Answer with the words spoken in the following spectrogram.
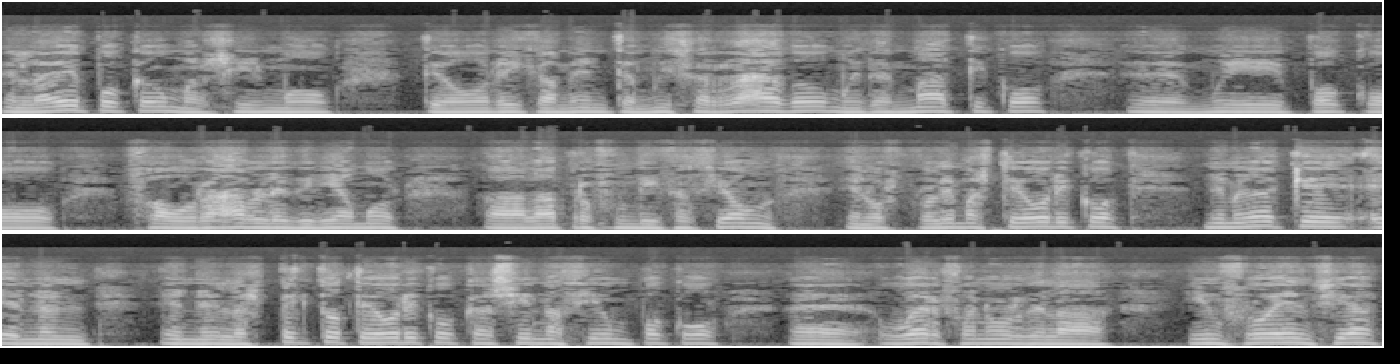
en la época, un marxismo teóricamente muy cerrado, muy dogmático, eh, muy poco favorable, diríamos, a la profundización en los problemas teóricos, de manera que en el, en el aspecto teórico casi nací un poco eh, huérfanos de la influencia,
